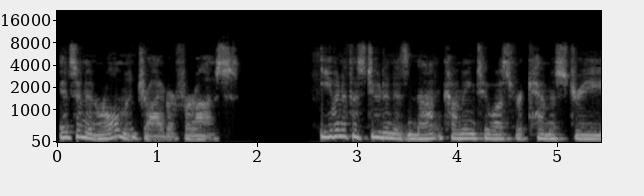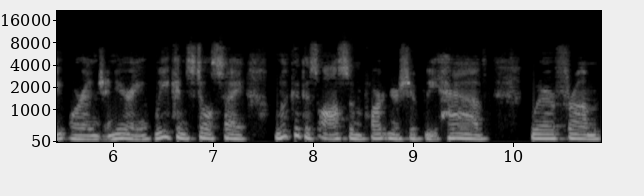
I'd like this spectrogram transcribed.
it's an enrollment driver for us. Even if a student is not coming to us for chemistry or engineering, we can still say, look at this awesome partnership we have where from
